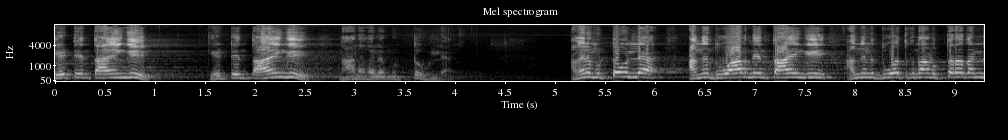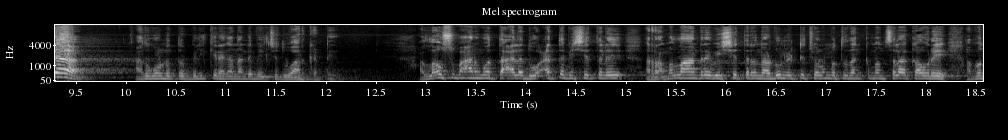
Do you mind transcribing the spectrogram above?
കേട്ടേൻ തായെങ്കിൽ കേട്ടേൻ തായെങ്കിൽ നാനങ്ങനെ മുട്ടവില്ല. അങ്ങനെ മുട്ടവില്ല. അങ്ങ് ദ്വാർന്നേൻ തായെങ്കിൽ അങ്ങനെ ദുവാർക്ക് നാൻ ഉത്തര തണ്ട്. അതുകൊണ്ട് ബിലിക്കിരങ്ങ നന്റെ ബിലിച്ച് ദുവാർക്കട്ട് അള്ളാഹു സുബാനുവത്താല ദുആത്ത വിഷയത്തിൽ റമലാന്റെ വിഷയത്തിൽ നടുവിലിട്ട് ചൊല്ലുമ്പോൾ നമുക്ക് മനസ്സിലാക്കാവരെ. അപ്പോൾ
